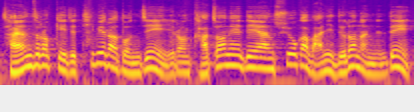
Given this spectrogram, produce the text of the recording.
자연스럽게 이제 TV라든지 이런 가전에 대한 수요가 많이 늘어났는데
